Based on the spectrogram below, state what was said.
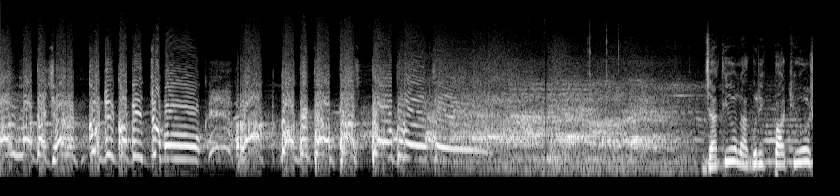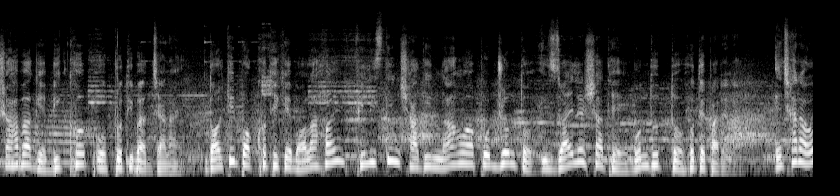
বাংলাদেশের কোটি কোটি যুবক রক্ত দিতে প্রস্তুত রয়েছে। জাতীয় নাগরিক পার্টিও শাহবাগে বিক্ষোভ ও প্রতিবাদ জানায়। দলটির পক্ষ থেকে বলা হয়, ফিলিস্তিন স্বাধীন না হওয়া পর্যন্ত ইসরায়েলের সাথে বন্ধুত্ব হতে পারে না। এছাড়াও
